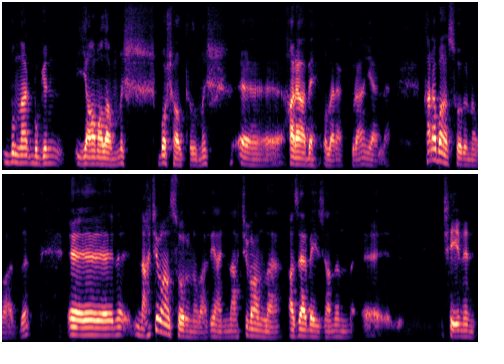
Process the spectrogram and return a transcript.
bunlar bugün yağmalanmış, boşaltılmış, e, harabe olarak duran yerler. Karabağ sorunu vardı. E, Nahçıvan sorunu var. Yani Nahçıvan'la Azerbaycan'ın e, şeyinin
